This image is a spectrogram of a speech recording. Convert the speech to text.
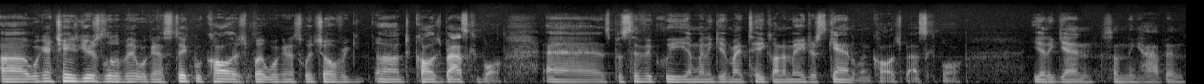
uh, we're going to change gears a little bit. We're going to stick with college, but we're going to switch over uh, to college basketball. And specifically, I'm going to give my take on a major scandal in college basketball. Yet again, something happened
